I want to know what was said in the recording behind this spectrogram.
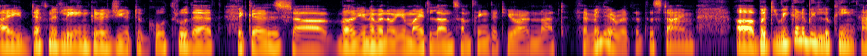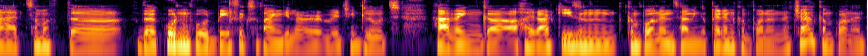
I definitely encourage you to go through that because, uh, well, you never know, you might learn something that you are not familiar with at this time. Uh, but we're going to be looking at some of the, the quote unquote basics of Angular, which includes having uh, hierarchies and components, having a parent component and a child component,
